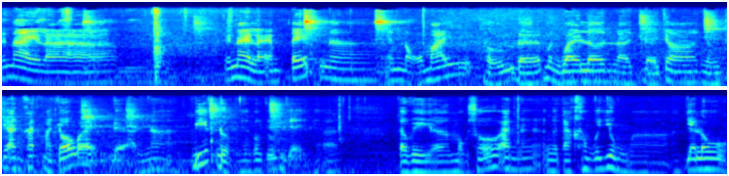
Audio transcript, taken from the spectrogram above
cái này là cái này là em test ờ, em nổ máy thử để mình quay lên là để cho những cái anh khách mà chốt ấy để anh ờ, biết được nha cô chú anh chị. Ờ, tại vì một số anh ấy, người ta không có dùng Zalo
